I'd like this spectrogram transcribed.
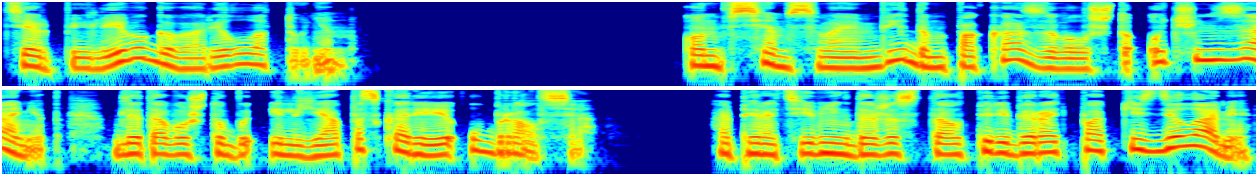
терпеливо говорил Латунин. Он всем своим видом показывал, что очень занят для того, чтобы Илья поскорее убрался. Оперативник даже стал перебирать папки с делами,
